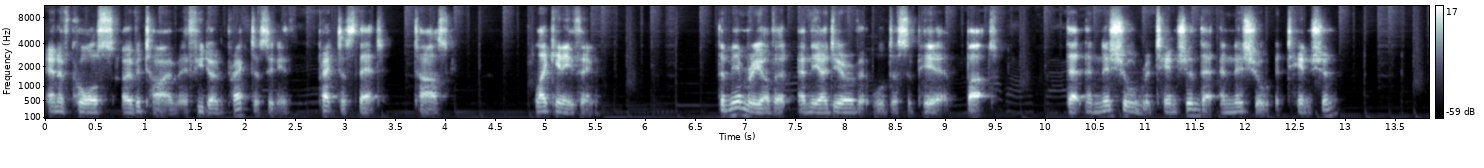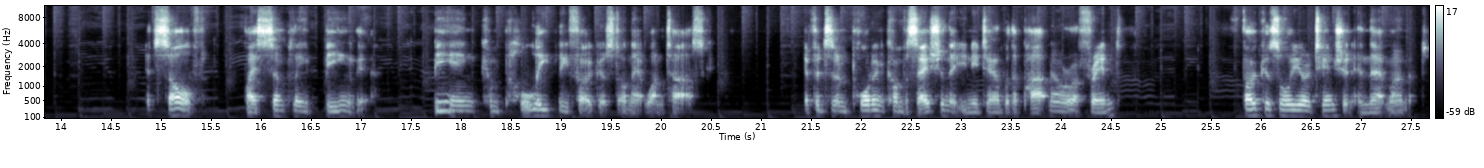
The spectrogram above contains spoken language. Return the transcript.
And of course, over time, if you don't practice any practice that task, like anything, the memory of it and the idea of it will disappear. But that initial retention, that initial attention, it's solved by simply being there, being completely focused on that one task. If it's an important conversation that you need to have with a partner or a friend, focus all your attention in that moment.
